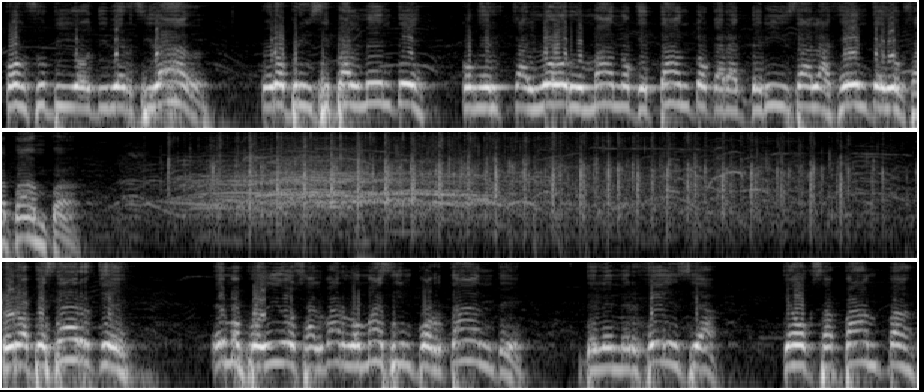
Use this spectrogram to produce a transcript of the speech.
con su biodiversidad, pero principalmente con el calor humano que tanto caracteriza a la gente de Oxapampa. Pero a pesar que hemos podido salvar lo más importante de la emergencia que Oxapampa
